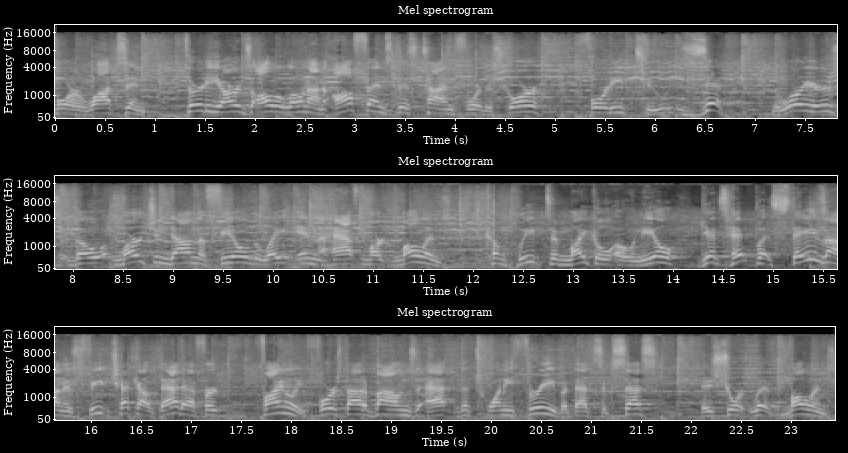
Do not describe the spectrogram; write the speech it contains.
more Watson. 30 yards all alone on offense this time for the score, 42 zip. The Warriors, though, marching down the field late in the half. Mark Mullins complete to Michael O'Neill. Gets hit but stays on his feet. Check out that effort. Finally, forced out of bounds at the 23, but that success is short lived. Mullins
